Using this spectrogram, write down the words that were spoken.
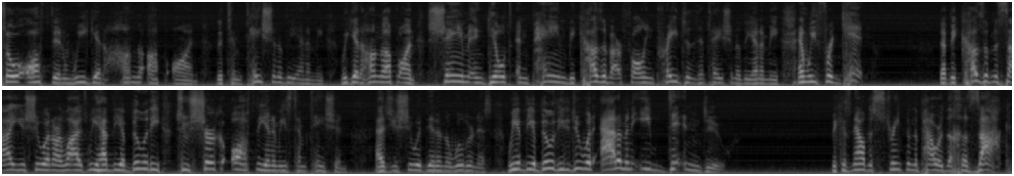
so often we get hung up on the temptation of the enemy. We get hung up on shame and guilt and pain because of our falling prey to the temptation of the enemy. And we forget that because of Messiah Yeshua in our lives, we have the ability to shirk off the enemy's temptation, as Yeshua did in the wilderness. We have the ability to do what Adam and Eve didn't do. Because now the strength and the power, the chazak,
